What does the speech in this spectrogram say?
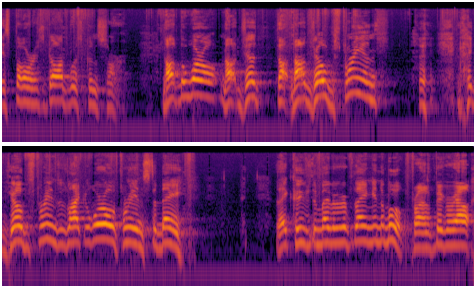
as far as God was concerned. Not the world, not, Job, not, not Job's friends. Job's friends is like the world friends today. They accused him of everything in the book, trying to figure out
